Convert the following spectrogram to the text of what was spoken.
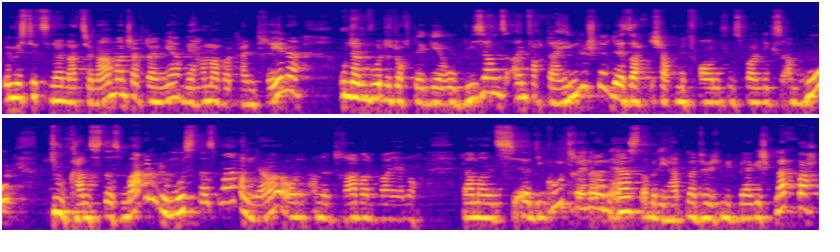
ihr müsst jetzt in der Nationalmannschaft, dann ja, wir haben aber keinen Trainer. Und dann wurde doch der Gero Bisans einfach dahingestellt, der sagt, ich habe mit Frauenfußball nichts am Hut, du kannst das machen, du musst das machen, ja. Und Anne Trabant war ja noch damals äh, die Co-Trainerin erst, aber die hat natürlich mit Bergisch Gladbach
